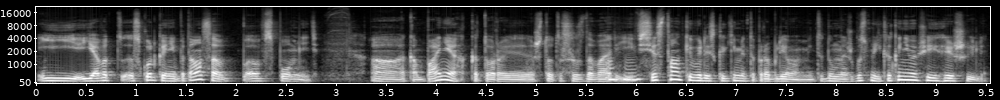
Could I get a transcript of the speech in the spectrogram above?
И я вот сколько не пытался э, вспомнить о компаниях, которые что-то создавали, и Мгм. все сталкивались с какими-то проблемами. И ты думаешь, господи, как они вообще их решили?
